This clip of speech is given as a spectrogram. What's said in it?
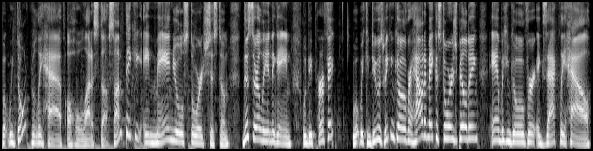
but we don't really have a whole lot of stuff. So I'm thinking a manual storage system this early in the game would be perfect what we can do is we can go over how to make a storage building and we can go over exactly how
